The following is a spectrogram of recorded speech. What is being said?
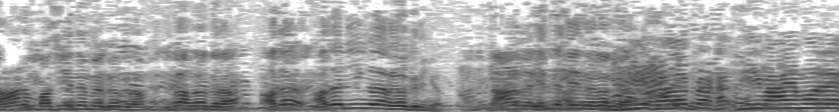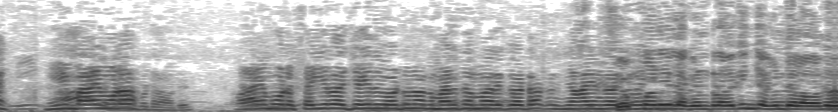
நானும் பசி என்ன கேக்குறோம் இவன் அத அத நீங்க தான் கேக்குறீங்க நான் என்ன செய்யுங்க நீ கதைப்ப- நீ வாயமூடு நீ வாயமூட வாயமூட செய்யறத செய்து மனுஷன் மாதிரி கேட்டா நியாயம் செம்மணியில இங்க கிண்டல வந்து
